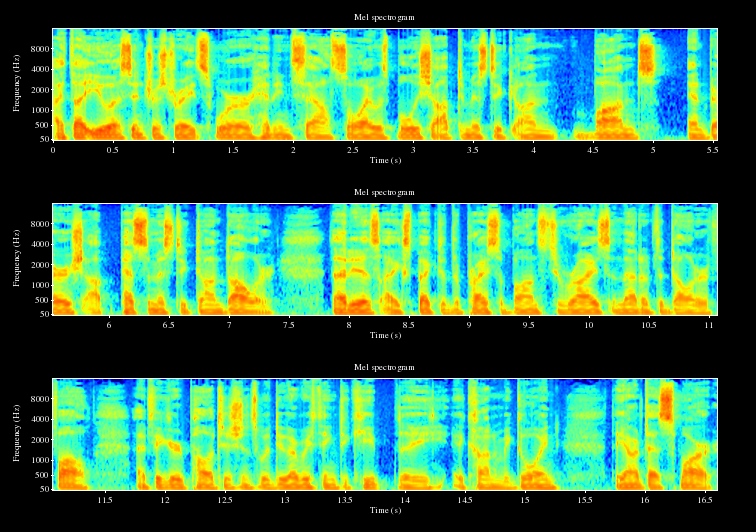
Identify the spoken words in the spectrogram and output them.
I thought U.S. interest rates were heading south, so I was bullish optimistic on bonds and bearish pessimistic on dollar. That is, I expected the price of bonds to rise and that of the dollar to fall. I figured politicians would do everything to keep the economy going. They aren't that smart.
